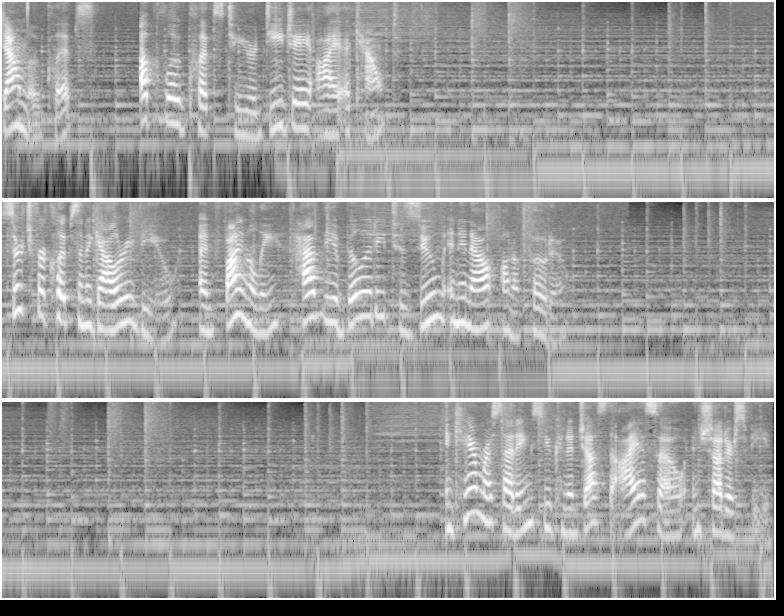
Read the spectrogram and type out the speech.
download clips, upload clips to your DJI account, search for clips in a gallery view, and finally, have the ability to zoom in and out on a photo. In camera settings, you can adjust the ISO and shutter speed.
